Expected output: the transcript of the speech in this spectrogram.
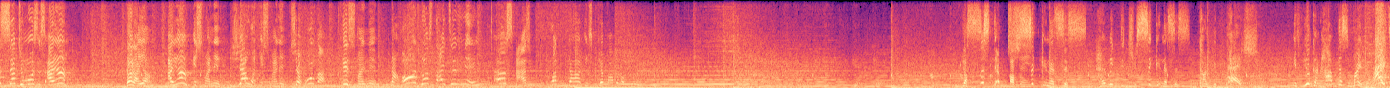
God said to Moses, I am that I am. I am is my name. Yahweh is my name. Jehovah is my name. Now, all those title names tells us what God is capable of doing. Your system of sicknesses, hereditary sicknesses, can be purged if you can have this mind right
